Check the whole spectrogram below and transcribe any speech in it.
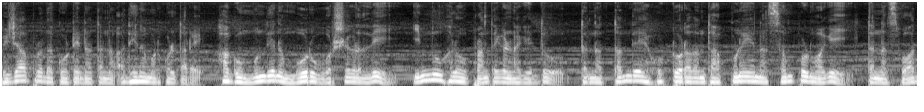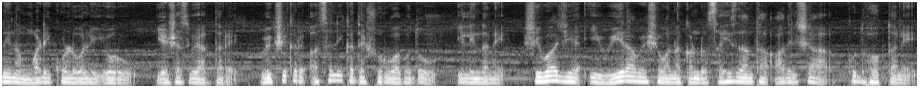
ಬಿಜಾಪುರದ ಕೋಟೆಯನ್ನು ತನ್ನ ಅಧೀನ ಮಾಡಿಕೊಳ್ತಾರೆ ಹಾಗೂ ಮುಂದಿನ ಮೂರು ವರ್ಷಗಳಲ್ಲಿ ಇನ್ನೂ ಹಲವು ಪ್ರಾಂತ್ಯಗಳನ್ನ ಗೆದ್ದು ತನ್ನ ತಂದೆಯ ಹುಟ್ಟೂರಾದಂತಹ ಪುಣೆಯನ್ನು ಸಂಪೂರ್ಣವಾಗಿ ತನ್ನ ಸ್ವಾಧೀನ ಮಾಡಿಕೊಳ್ಳುವಲ್ಲಿ ಇವರು ಯಶಸ್ವಿಯಾಗ್ತಾರೆ. ವೀಕ್ಷಕರ, ಅಸಲಿ ಕತೆ ಶುರುವಾಗೋದು ಇಲ್ಲಿಂದನೇ. ಶಿವಾಜಿಯ ಈ ವೀರಾವೇಶವನ್ನ ಕಂಡು ಸಹಿಸಿದಂತಹ ಆದಿಲ್ ಶಾ ಖುದ್ದು ಹೋಗ್ತಾನೆ.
